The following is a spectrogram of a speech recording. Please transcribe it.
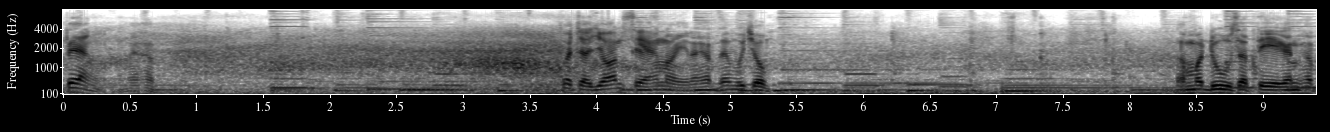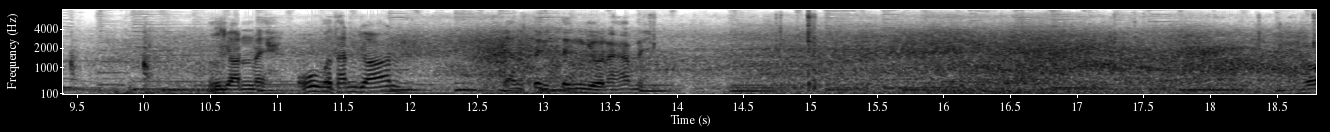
แป้งนะครับ ก็จะย้อนแสงหน่อยนะครับท่านผู้ชม เรามาดูสเตย์กันครับ ย้อนไป โอ้กทันย้อน ยังตึงๆอยู่นะครับเนี่ยโอ้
